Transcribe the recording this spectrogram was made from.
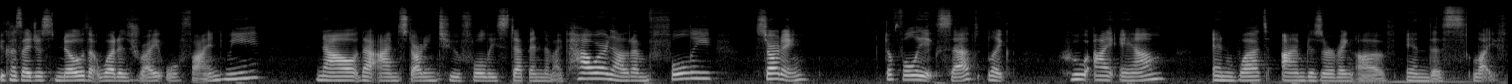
Because I just know that what is right will find me now that I'm starting to fully step into my power, now that I'm fully starting to fully accept like who I am and what I'm deserving of in this life.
